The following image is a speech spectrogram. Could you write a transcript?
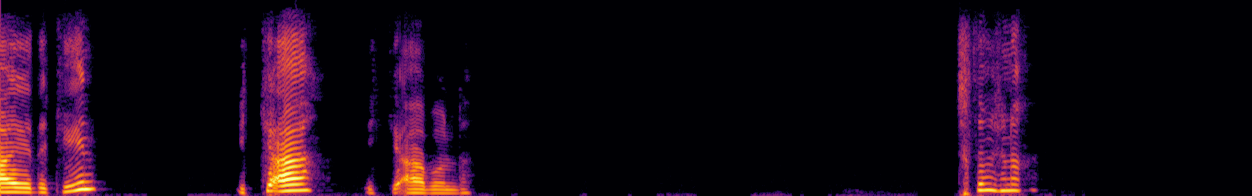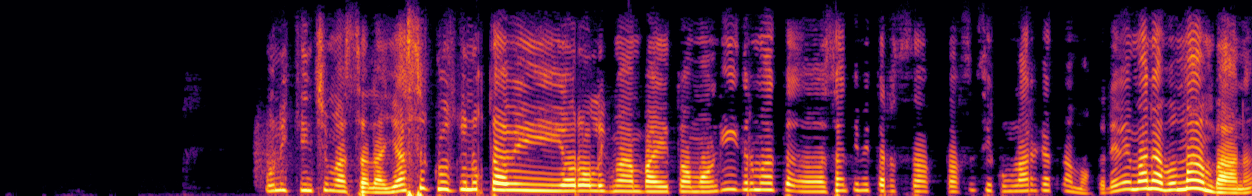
a edi keyin ikki a ikki a bo'ldi. Chiqdimi shunaqa? O'n ikkinchi masala yassi ko'zgu nuqtaviy yorug'lik manbai tomonga yigirma e, santimetr taqsim sekundlar harakatlanmoqda. Demak mana bu manbani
